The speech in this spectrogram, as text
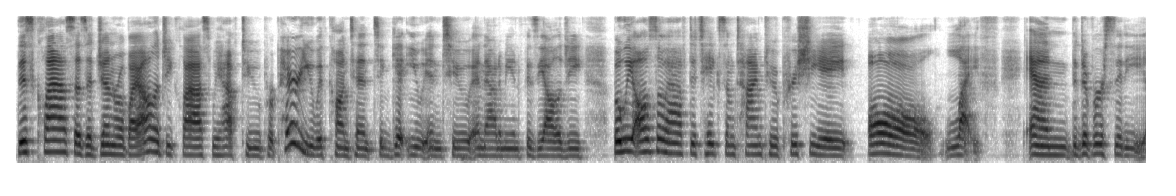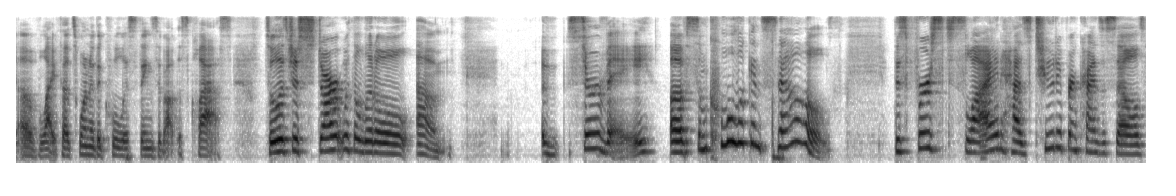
this class, as a general biology class, we have to prepare you with content to get you into anatomy and physiology. But we also have to take some time to appreciate all life and the diversity of life. That's one of the coolest things about this class. So let's just start with a little um, survey of some cool looking cells. This first slide has two different kinds of cells.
